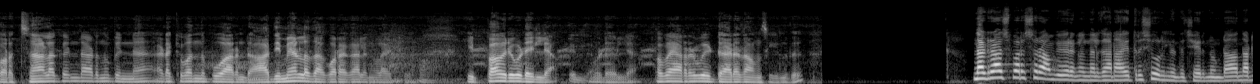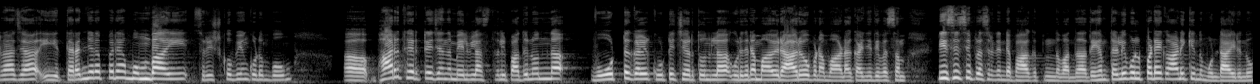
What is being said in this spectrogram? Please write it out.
കുറച്ച് നാളൊക്കെ ഉണ്ടായിരുന്നു പിന്നെ ഇടയ്ക്ക് വന്ന് പോവാറുണ്ട്. ആദ്യമേ ഉള്ളതാ കുറെ കാലങ്ങളായിട്ടുള്ള ഇപ്പൊ അവരിവിടെ ഇല്ല. ഇവിടെ ഇല്ല. ഇപ്പൊ വേറൊരു വീട്ടുകാരെ താമസിക്കുന്നത്. നടരാജ് പരശുറാം വിവരങ്ങൾ നൽകാനായി തൃശൂരിൽ നിന്ന് ചേരുന്നുണ്ട്. നടരാജ ഈ തെരഞ്ഞെടുപ്പിന് മുമ്പായി സുരേഷ് ഗോപിയും കുടുംബവും ഭാരത് ഹെറിറ്റേജ് എന്ന മേൽവിലാസത്തിൽ പതിനൊന്ന് വോട്ടുകൾ കൂട്ടിച്ചേർത്തു എന്നുള്ള ഗുരുതരമായ ഒരു ആരോപണമാണ് കഴിഞ്ഞ ദിവസം ഡി സി സി പ്രസിഡന്റിന്റെ ഭാഗത്തു നിന്ന് വന്നത്. അദ്ദേഹം തെളിവുൾപ്പെടെ കാണിക്കുന്നുമുണ്ടായിരുന്നു.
